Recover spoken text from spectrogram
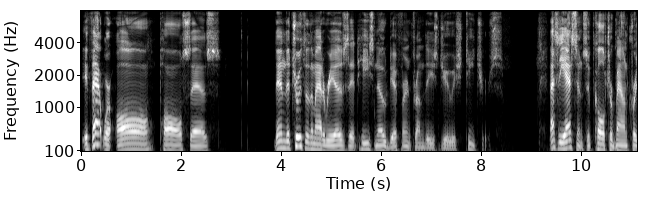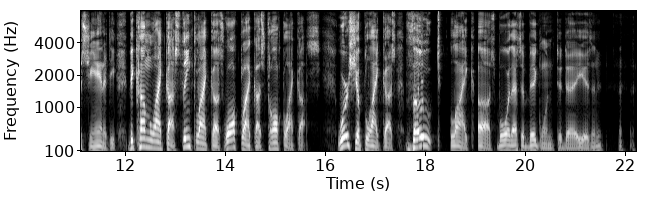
If that were all Paul says, then the truth of the matter is that he's no different from these Jewish teachers. That's the essence of culture bound Christianity. Become like us, think like us, walk like us, talk like us, worship like us, vote like us. Boy, that's a big one today, isn't it?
